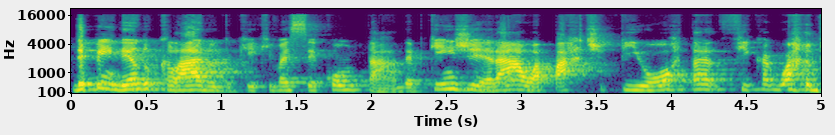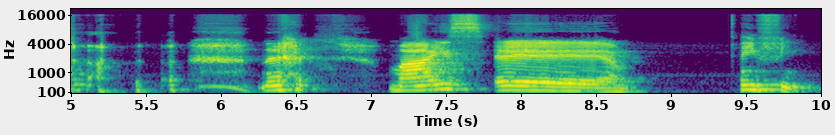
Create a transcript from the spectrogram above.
Dependendo, claro, do que, que vai ser contado. É porque, em geral, a parte pior tá, fica guardada. né? Mas, é... enfim.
